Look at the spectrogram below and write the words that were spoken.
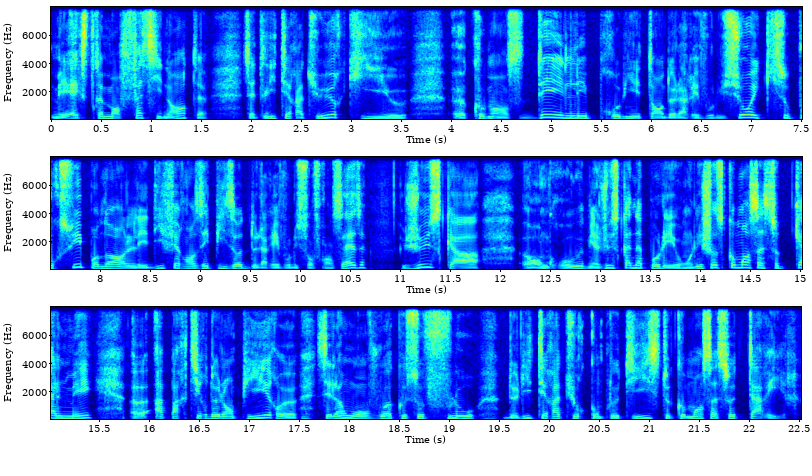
mais extrêmement fascinante, cette littérature qui euh, euh, commence dès les premiers temps de la Révolution et qui se poursuit pendant les différents épisodes de la Révolution française, jusqu'à, en gros, eh bien, jusqu'à Napoléon. Les choses commencent à se calmer euh, à partir de l'Empire. c'est là où on voit que ce flot de littérature complotiste commence à se tarir.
